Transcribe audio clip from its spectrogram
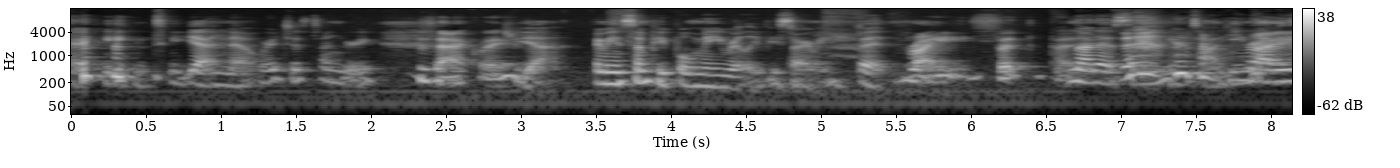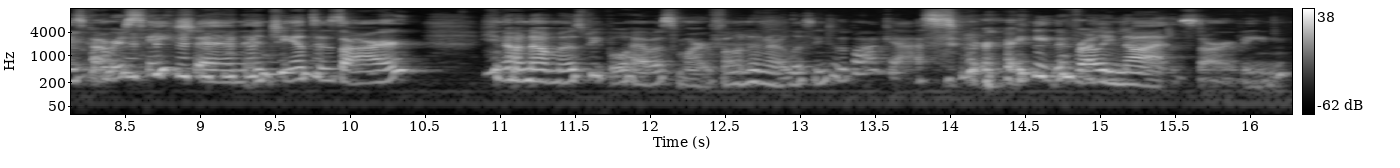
right. Yeah. No, we're just hungry. Exactly. Yeah. I mean, some people may really be starving, but right, but, but not us here talking right. having this conversation. and chances are you know, not most people have a smartphone and are listening to the podcast, right? They're probably not starving.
